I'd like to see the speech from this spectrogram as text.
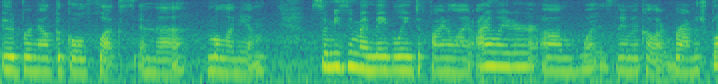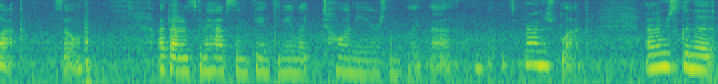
It would bring out the gold flecks in the Millennium. So I'm using my Maybelline Define-A-Line eyeliner. Um, what is the name of the color? Brownish black. So I thought it was going to have some fancy name like tawny or something like that. But it's brownish black. And I'm just going to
